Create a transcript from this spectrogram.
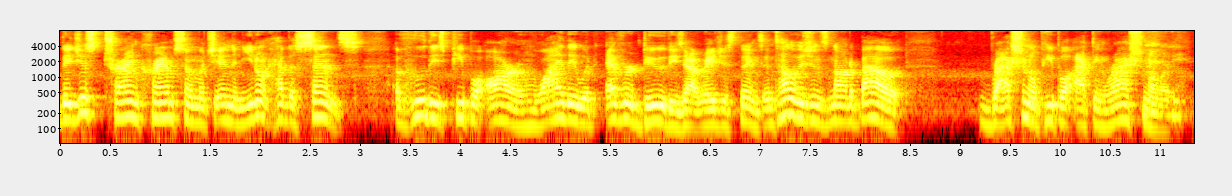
They just try and cram so much in, and you don't have the sense of who these people are and why they would ever do these outrageous things. And television's not about rational people acting rationally.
